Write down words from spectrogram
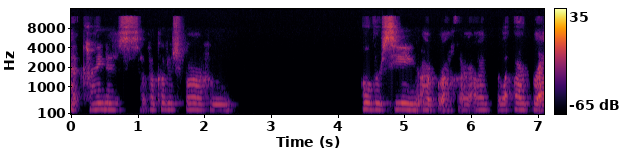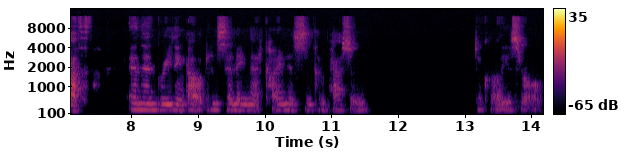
that kindness of HaKadosh Baruch Hu, overseeing our, brach, our, our, our breath, and then breathing out and sending that kindness and compassion to Klal Yisrael.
